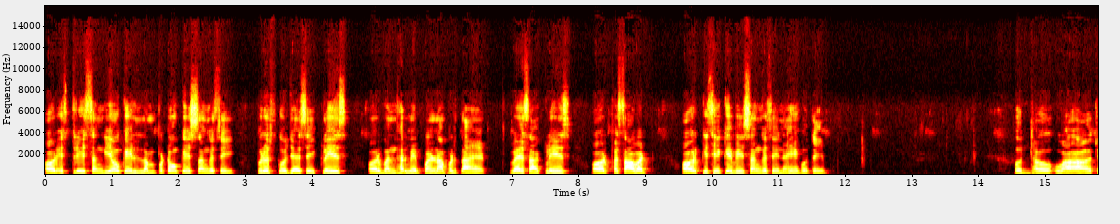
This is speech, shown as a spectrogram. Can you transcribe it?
और स्त्री संगियों के लंपटों के संग से पुरुष को जैसे क्लेश और बंधन में पड़ना पड़ता है, वैसा क्लेश और फसावट और किसी के भी संग से नहीं होते। उद्धव उवाच।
